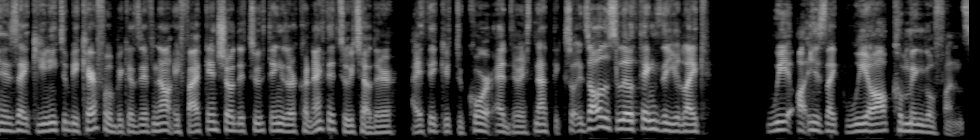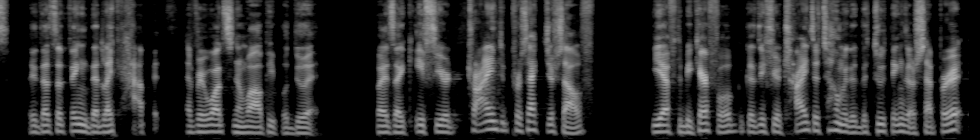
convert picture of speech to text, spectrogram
And it's like you need to be careful because if not, if I can show the two things are connected to each other, I take you to court and there is nothing. So it's all those little things that you like. We are, he's like we all commingle funds. Like that's a thing that like happens every once in a while. People do it, but it's like if you're trying to protect yourself, you have to be careful because if you're trying to tell me that the two things are separate,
